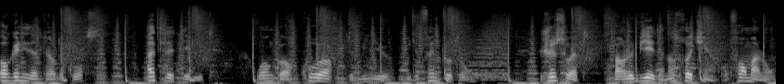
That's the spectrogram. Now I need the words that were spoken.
Organisateurs de courses, athlètes élites ou encore coureurs de milieu ou de fin de peloton, je souhaite, par le biais d'un entretien au format long,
